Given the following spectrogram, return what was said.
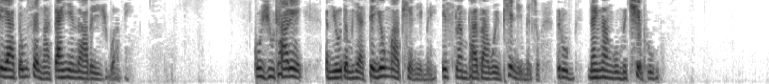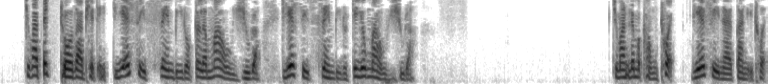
135တိုင်းရင်သားပဲယူပါမယ်ကိုယူထားတဲ့ အမျိုးသမီးကတရုတ်မှဖြစ်နေမယ်အစ္စလမ်ဘာသာဝင်ဖြစ်နေမယ်ဆိုသူတို့နိုင်ငံကိုမချစ်ဘူးကျွန်မတိတ်ဒေါသဖြစ်တယ် DSC စင်ပြီးတော့ကလမကိုယူတာ DSC စင်ပြီးတော့တရုတ်မှကိုယူတာကျွန်မလက်မခံဘူးထွက် DSC နဲ့ကနေထွက်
